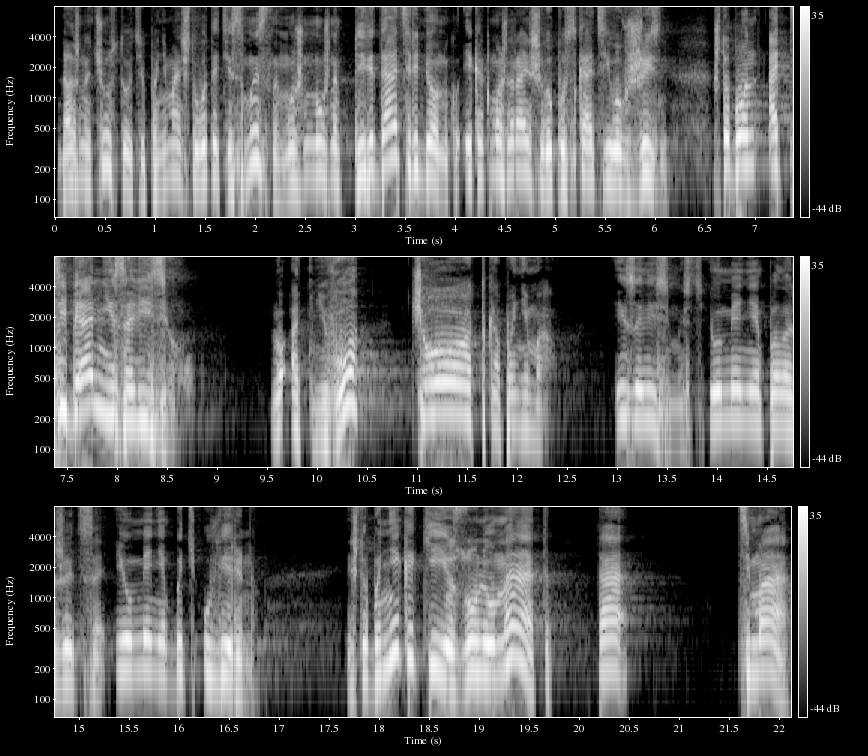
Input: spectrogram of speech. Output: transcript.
должны чувствовать и понимать, что вот эти смыслы нужно передать ребенку и как можно раньше выпускать его в жизнь, чтобы он от тебя не зависел, но от него четко понимал и зависимость, и умение положиться, и умение быть уверенным. И чтобы никакие зулюмат, та тьма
